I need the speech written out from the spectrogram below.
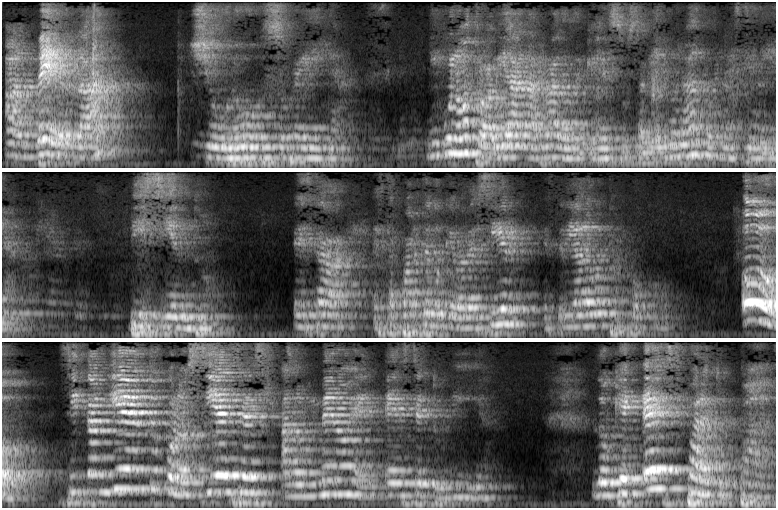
al verla, lloró sobre ella. Ningún otro había narrado de que Jesús había llorado en este día, diciendo, esta, esta parte de lo que va a decir, este diálogo tampoco. Oh, si también tú conocieses, a lo menos en este tu día, lo que es para tu paz,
